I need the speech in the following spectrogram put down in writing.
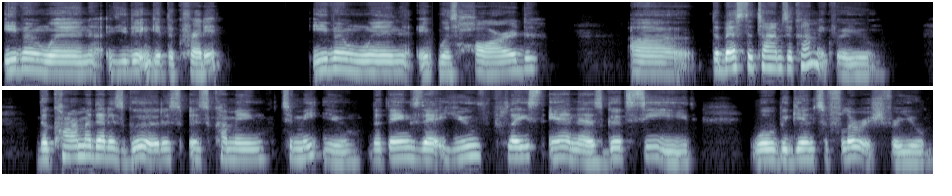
even when you didn't get the credit, even when it was hard. Uh, the best of times are coming for you the karma that is good is, is coming to meet you. The things that you've placed in as good seed will begin to flourish for you.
